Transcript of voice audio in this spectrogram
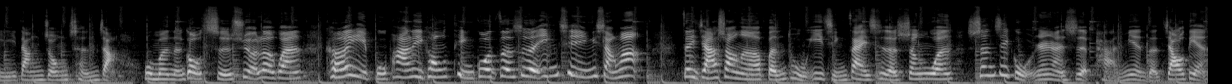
疑当中成长，我们能够持续的乐观，可以不怕利空，挺过这次的阴气影响吗？再加上呢，本土疫情再一次的升温，生技股仍然是盘面的焦点。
